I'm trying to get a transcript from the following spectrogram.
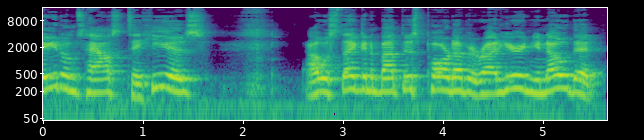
Edom's house to his. I was thinking about this part of it right here, and you know that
